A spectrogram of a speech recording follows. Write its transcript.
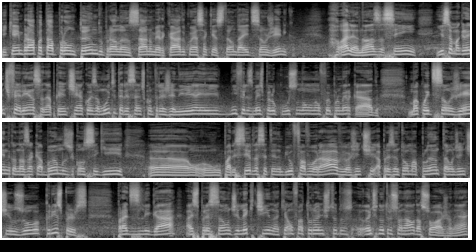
que, que a Embrapa está aprontando para lançar no mercado com essa questão da edição gênica? Olha, nós assim, isso é uma grande diferença, né? Porque a gente tinha coisa muito interessante com transgenia e infelizmente pelo custo não, não foi para o mercado. Uma com edição gênica, nós acabamos de conseguir uh, parecer da CTNBio favorável, a gente apresentou uma planta onde a gente usou CRISPRs para desligar a expressão de lectina, que é um fator antinutricional da soja. Né?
